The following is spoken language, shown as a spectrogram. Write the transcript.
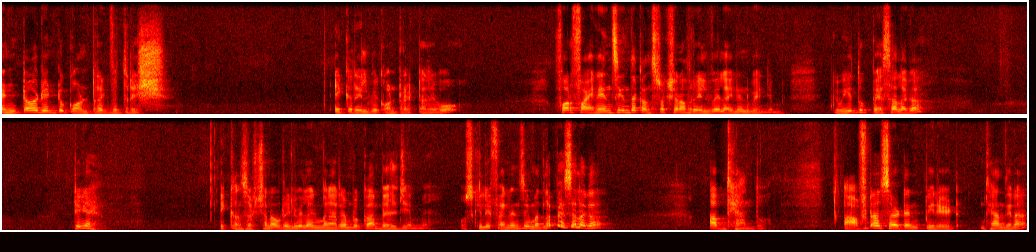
entered in to contract with Riche एक रेलवे कॉन्ट्रैक्टर है वो। For financing the construction of railway line in Belgium क्योंकि ये तो पैसा लगा। ठीक है? एक कंस्ट्रक्शन ऑफ़ रेलवे लाइन बना रहे हम लोग कहाँ? बेल्जियम में। उसके लिए फाइनेंसिंग मतलब पैसे लगा। अब ध्यान दो। आफ्टर सर्टेन पीरियड ध्यान देना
